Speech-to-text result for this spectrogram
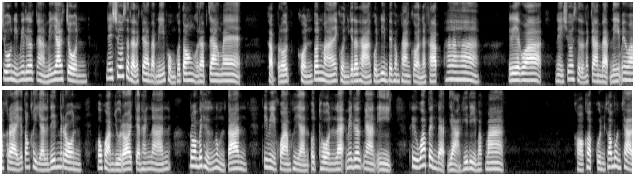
ช่วงนี้ไม่เลือกงานไม่ยากจน ในช่วงสถานการณ์แบบนี้ผมก็ต้องรับจ้างแม่ ขับรถขนต้นไม้ขนกระถางขนดินไปพังๆก่อนนะครับฮ่าฮ่าเรียกว่าในช่วงสถานการณ์แบบนี้ไม่ว่าใครก็ต้องขยันและดิ้นรน เพื่อความอยู่รอดกันทั้งนั้น รวมไปถึงหนุ่มตั้นที่มีความขยันอดทนและไม่เลือกงานอีก ถือว่าเป็นแบบอย่างที่ดีมากๆ ขอขอบคุณข้อมูลข่าว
